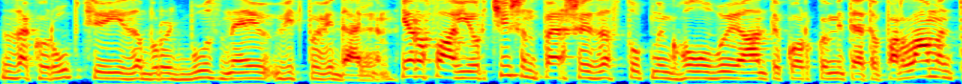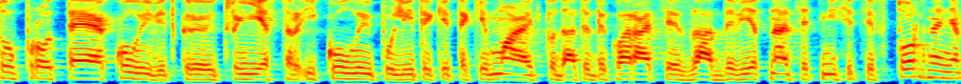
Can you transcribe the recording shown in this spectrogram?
за корупцію і за боротьбу з нею відповідальним. Ярослав Юрчишин, перший заступник голови антикоркомітету парламенту, про те, коли відкриють реєстр і коли політики таки мають подати декларації за 19 місяців вторгнення,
